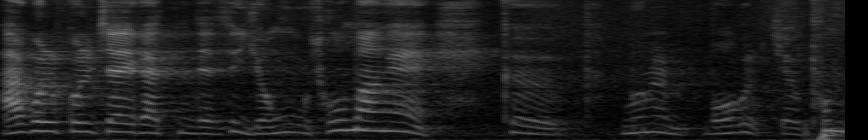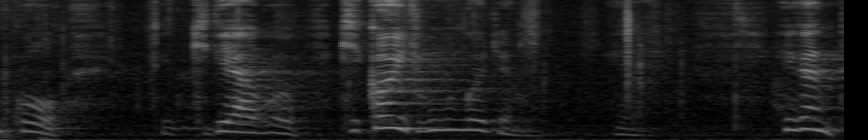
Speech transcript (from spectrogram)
아골골자에 같은 데서 용, 소망의 그 문을 목을 품고 기대하고 기꺼이 죽는 거죠. 예. 그러니까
